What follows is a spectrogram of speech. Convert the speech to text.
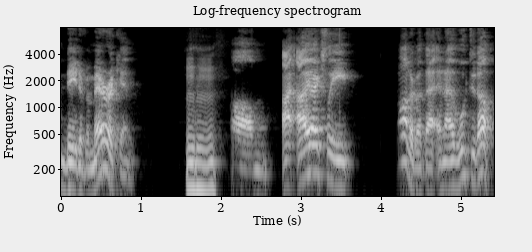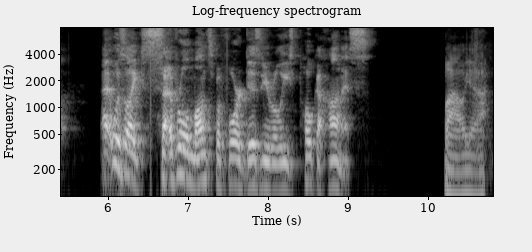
Native American. hmm Um, I, I actually thought about that, and I looked it up. That was like several months before Disney released Pocahontas. Wow. Yeah.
